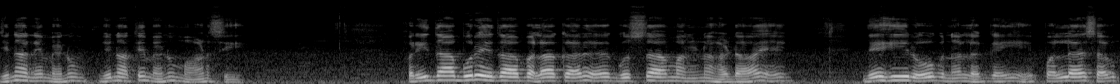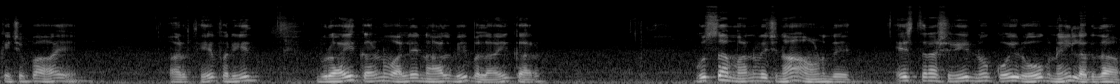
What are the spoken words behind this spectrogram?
ਜਿਨ੍ਹਾਂ ਨੇ ਮੈਨੂੰ, ਜਿਨ੍ਹਾਂ ਤੇ ਮੈਨੂੰ ਮਾਣ ਸੀ। ਫਰੀਦਾ ਬੁਰੇ ਦਾ ਭਲਾ ਕਰ, ਗੁੱਸਾ ਮਨ ਨ ਹਟਾਏ। ਦੇਹੀ ਰੋਗ ਨ ਲੱਗਈ, ਪੱਲੇ ਸਭ ਕਿਛ ਪਾਏ। ਅਰਥੇ ਫਰੀਦ, ਬੁਰਾਈ ਕਰਨ ਵਾਲੇ ਨਾਲ ਵੀ ਭਲਾਈ ਕਰ। ਗੁੱਸਾ ਮਨ ਵਿੱਚ ਨਾ ਆਉਣ ਦੇ। ਇਸ ਤਰ੍ਹਾਂ ਸਰੀਰ ਨੂੰ ਕੋਈ ਰੋਗ ਨਹੀਂ ਲੱਗਦਾ।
